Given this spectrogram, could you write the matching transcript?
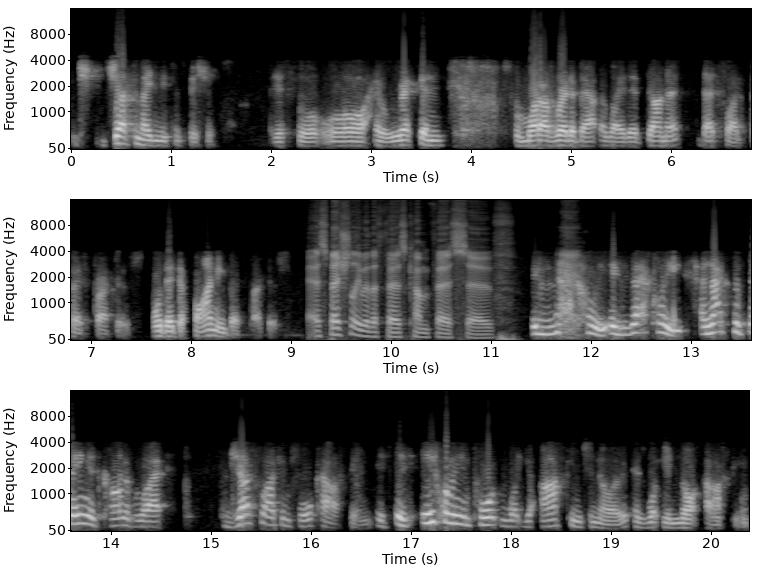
which just made me suspicious. I just thought, oh, I reckon from what I've read about the way they've done it, that's like best practice, or they're defining best practice. Especially with a first come, first serve. Exactly, exactly. And that's the thing is kind of like, just like in forecasting, it's, equally important what you're asking to know as what you're not asking.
